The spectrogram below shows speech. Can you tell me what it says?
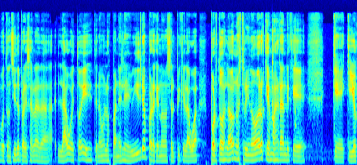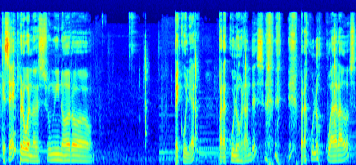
botoncito para que salga el agua y todo. Y tenemos los paneles de vidrio para que no salpique el agua por todos lados. Nuestro inodoro, que es más grande que, que yo que sé. Pero bueno, es un inodoro peculiar para culos grandes, para culos cuadrados.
